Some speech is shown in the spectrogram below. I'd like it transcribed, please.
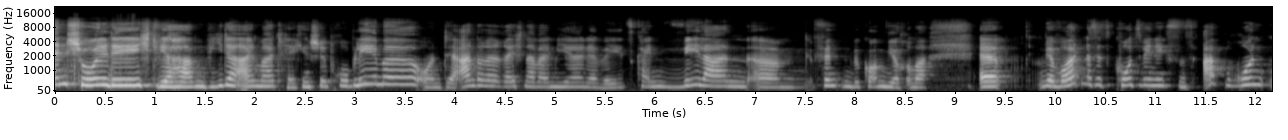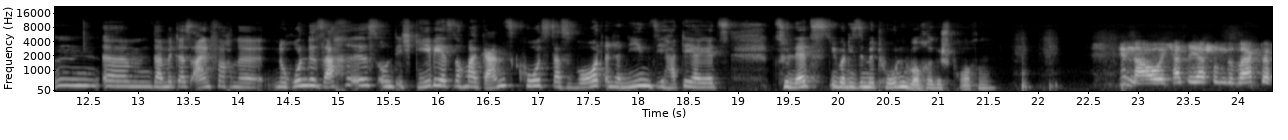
Entschuldigt, wir haben wieder einmal technische Probleme und der andere Rechner bei mir, der will jetzt kein WLAN ähm, finden bekommen, wie auch immer. Äh, wir wollten das jetzt kurz wenigstens abrunden, ähm, damit das einfach eine, eine runde Sache ist. Und ich gebe jetzt noch mal ganz kurz das Wort an Janine. Sie hatte ja jetzt zuletzt über diese Methodenwoche gesprochen. Genau, ich hatte ja schon gesagt, dass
